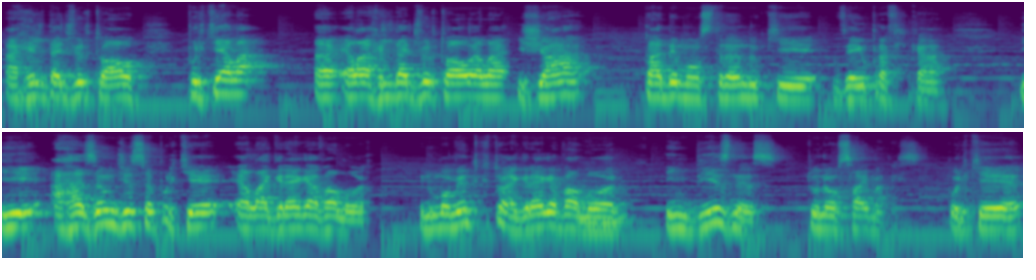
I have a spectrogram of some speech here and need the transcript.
a realidade virtual, porque ela ela, a realidade virtual ela já está demonstrando que veio para ficar. E a razão disso é porque ela agrega valor. E no momento que tu agrega valor uhum. em business, tu não sai mais, porque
